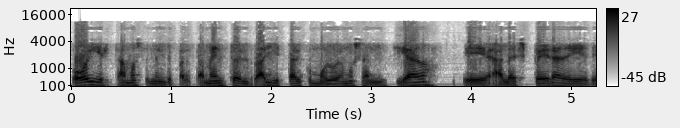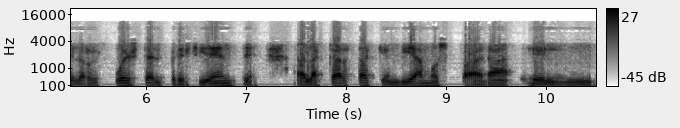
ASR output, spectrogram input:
Hoy estamos en el departamento del Valle, tal como lo hemos anunciado, eh, a la espera de la respuesta del presidente a la carta que enviamos para el,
